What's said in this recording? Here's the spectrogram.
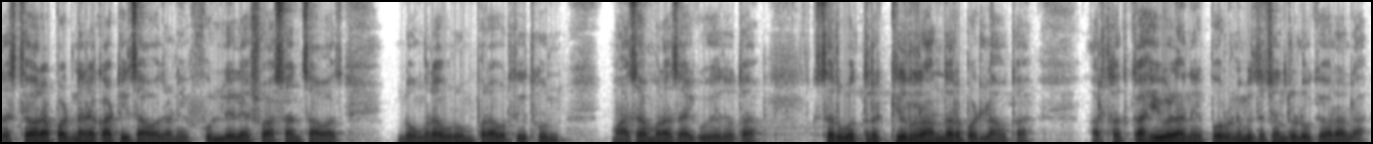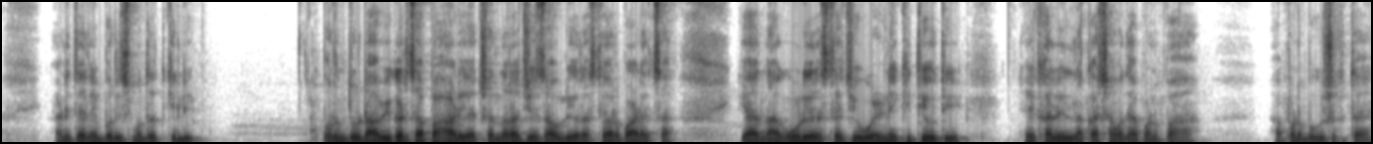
रस्त्यावर आपडणाऱ्या काठीचा आवाज आणि फुललेल्या श्वासांचा आवाज डोंगरावरून परावर्तित होऊन माझा मलाच ऐकू येत होता. सर्वत्र किर्र अंधार पडला होता. अर्थात काही वेळाने पौर्णिमेचा चंद्र डोक्यावर आला आणि त्याने बरीच मदत केली. परंतु डावीकडचा पहाड या चंद्राची सावली रस्त्यावर पाडायचा. या नागमोडी रस्त्याची वळणे किती होती हे खालील नकाशामध्ये आपण पहा. आपण बघू शकताय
